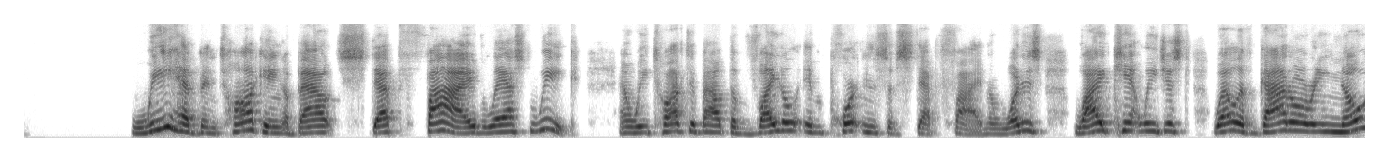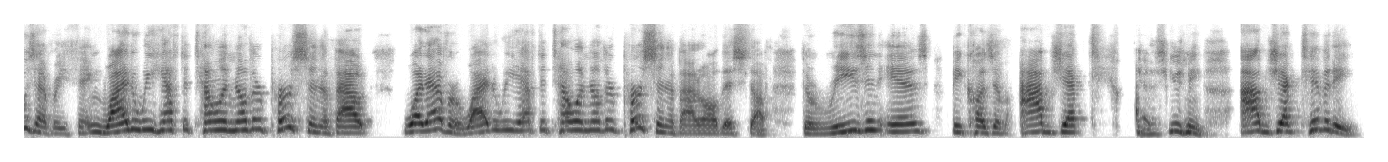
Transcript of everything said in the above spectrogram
we have been talking about step five last week. And we talked about the vital importance of step five and what is, why can't we just, well, if God already knows everything, why do we have to tell another person about whatever? Why do we have to tell another person about all this stuff? The reason is because of object, excuse me, objectivity.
